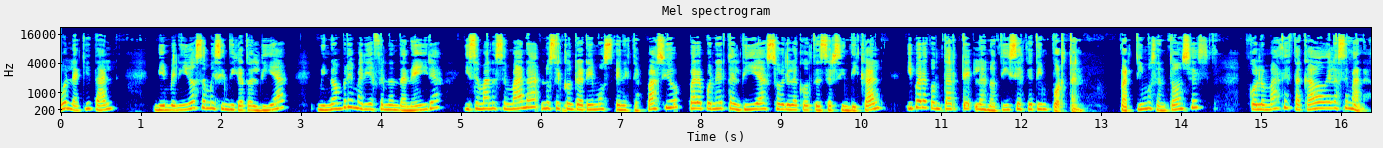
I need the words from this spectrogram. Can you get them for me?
Hola, ¿qué tal? Bienvenidos a mi sindicato al día. Mi nombre es María Fernanda Neira y semana a semana nos encontraremos en este espacio para ponerte al día sobre el acontecer sindical y para contarte las noticias que te importan. Partimos entonces con lo más destacado de la semana.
